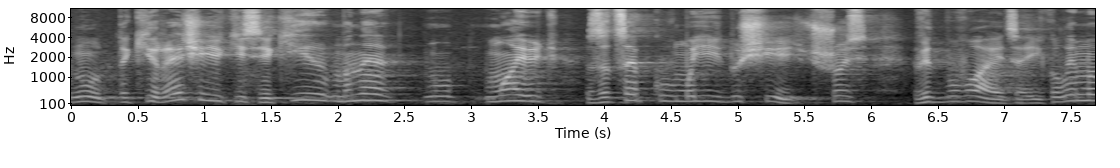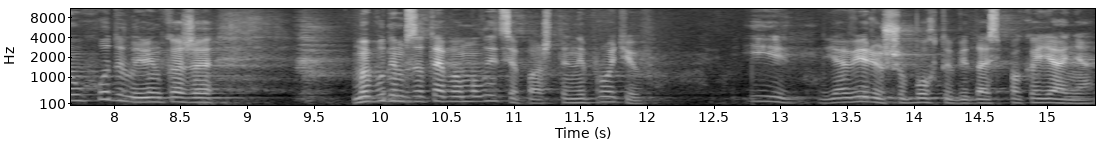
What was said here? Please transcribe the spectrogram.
ну, такі речі, якісь, які мене ну, мають зацепку в моїй душі. Щось відбувається. І коли ми уходили, він каже: ми будемо за тебе молитися, Паш, ти не проти? І я вірю, що Бог тобі дасть покаяння.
